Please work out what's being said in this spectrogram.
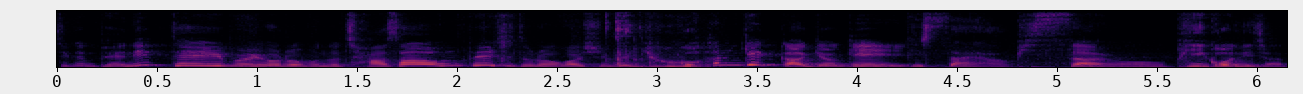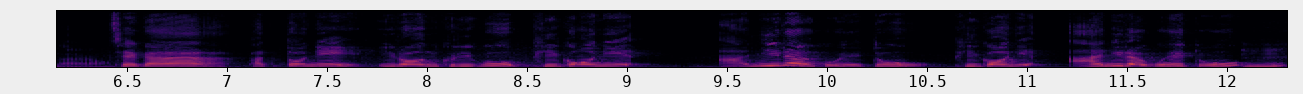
지금 베니 테이블 여러분들 자사 홈페이지 들어가시면 이거 한 개 가격이 비싸요. 비싸요. 비건이잖아요. 제가 봤더니 이런 그리고 비건이 아니라고 해도 비건이 아니라고 해도 음?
